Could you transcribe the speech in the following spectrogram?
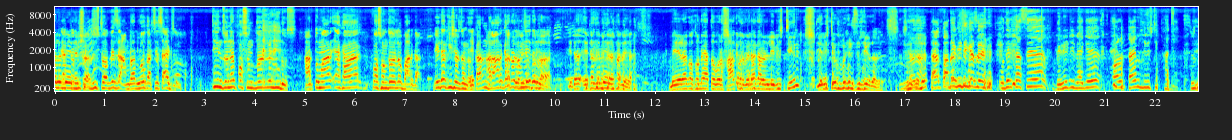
হলো মেয়েদের বুঝতে হবে যে আমরা লোক আছে চারজন। তিনজনের পছন্দ হলো নুডলস আর তোমার একা পছন্দ হলো বার্গার। এটা কিসের জন্য? কারণ বার্গার হলো মেয়েদের এটা এটা যে মেয়েরা খাবে। মেয়েরা কখনো এত বড় হা করবে না কারণ লিপস্টিক লিপস্টিক উপরে নিচে লেগে যাবে। কথা কি ঠিক আছে? ওদের কাছে ভ্যানিটি ব্যাগে অল টাইম লিপস্টিক থাকে। যদি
